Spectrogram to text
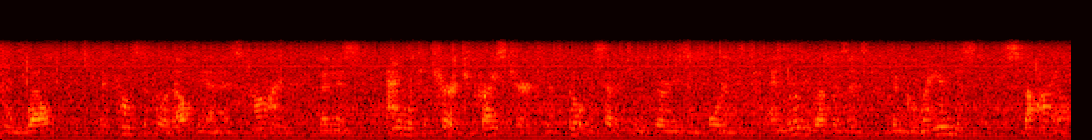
the wealth that comes to Philadelphia in this time than this Anglican church, Christ Church, that's built in the 1730s and 40s and really represents the grandest style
